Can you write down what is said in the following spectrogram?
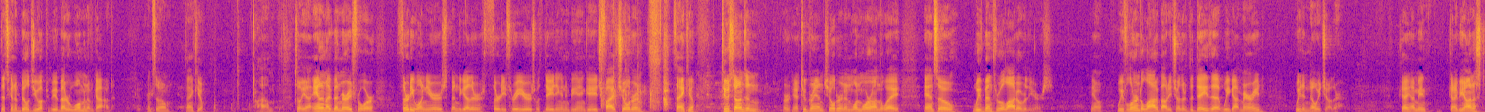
that's going to build you up to be a better woman of God. And so, thank you. Um, so, yeah, Ann and I have been married for 31 years, been together 33 years with dating and being engaged, five children. Thank you. Two sons and, or yeah, two grandchildren and one more on the way. And so, we've been through a lot over the years. You know, we've learned a lot about each other. The day that we got married, we didn't know each other. Okay, I mean, can I be honest?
